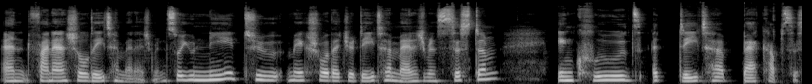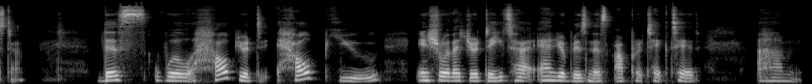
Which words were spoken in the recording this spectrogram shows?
and financial data management. So you need to make sure that your data management system includes a data backup system. This will help you help you ensure that your data and your business are protected. Um,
